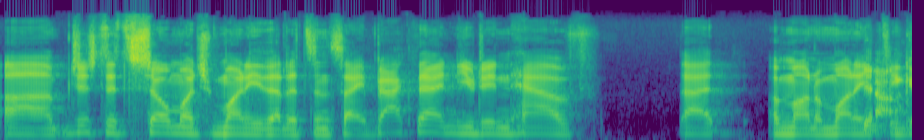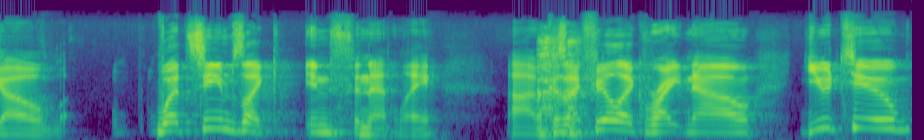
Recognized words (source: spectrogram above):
Um, just it's so much money that it's insane. Back then you didn't have that amount of money Yeah. to go. What seems like infinitely. Because I feel like right now YouTube,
